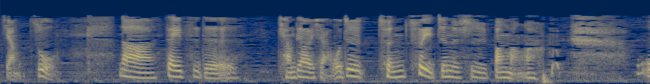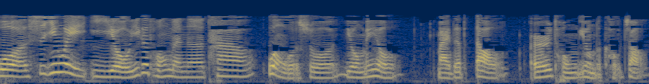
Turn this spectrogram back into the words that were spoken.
讲座，那再一次的强调一下，我这纯粹真的是帮忙啊。我是因为有一个同门呢，他问我说有没有买得到儿童用的口罩，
